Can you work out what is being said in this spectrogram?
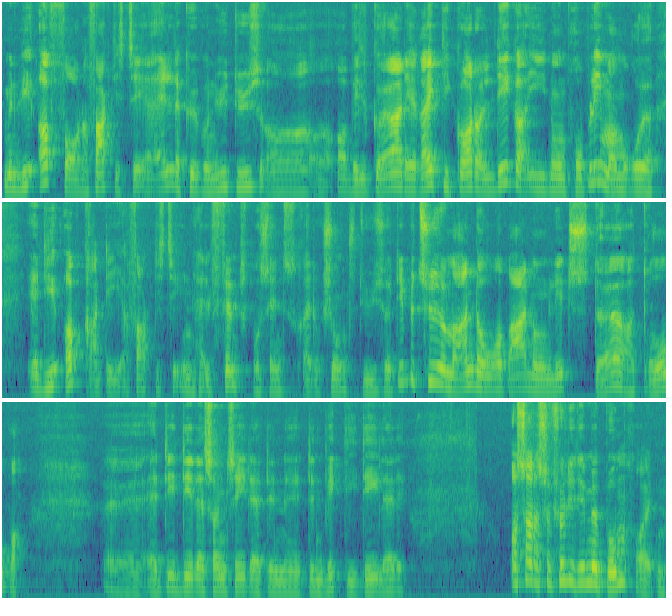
men vi opfordrer faktisk til, at alle, der køber nye dyser og, og vil gøre det rigtig godt og ligger i nogle problemområder, at de opgraderer faktisk til en 90 procents reduktionsdyse. Og det betyder med andre ord bare nogle lidt større dråber. Øh, at det er det, der sådan set er den, den vigtige del af det. Og så er der selvfølgelig det med bumhøjden.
